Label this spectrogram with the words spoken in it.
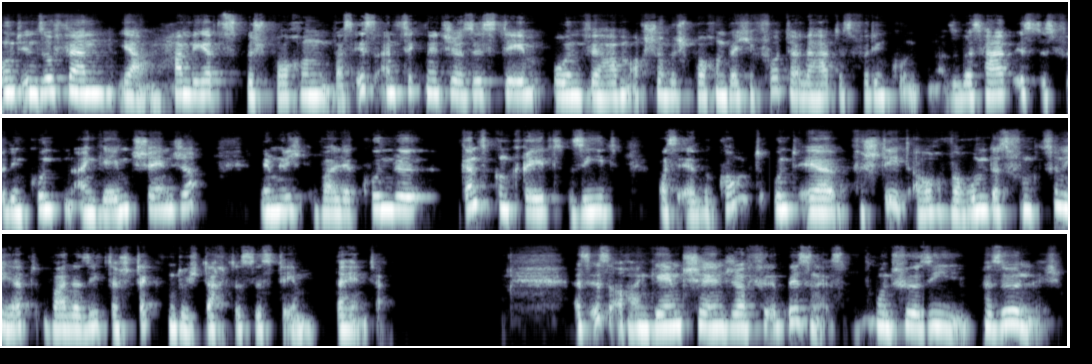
Und insofern, ja, haben wir jetzt besprochen, was ist ein Signature-System und wir haben auch schon besprochen, welche Vorteile hat es für den Kunden. Also weshalb ist es für den Kunden ein Game Changer? Nämlich, weil der Kunde ganz konkret sieht, was er bekommt und er versteht auch, warum das funktioniert, weil er sieht, da steckt ein durchdachtes System dahinter. Es ist auch ein Game Changer für Business und für Sie persönlich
